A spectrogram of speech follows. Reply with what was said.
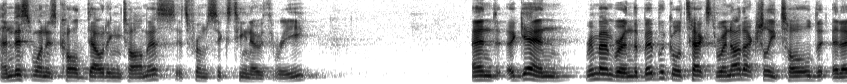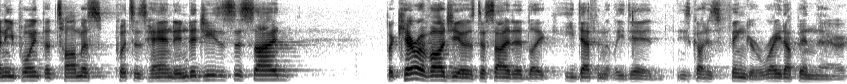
and this one is called Doubting Thomas. It's from 1603. And again, remember, in the biblical text, we're not actually told at any point that Thomas puts his hand into Jesus' side. But Caravaggio has decided, like, he definitely did. He's got his finger right up in there.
